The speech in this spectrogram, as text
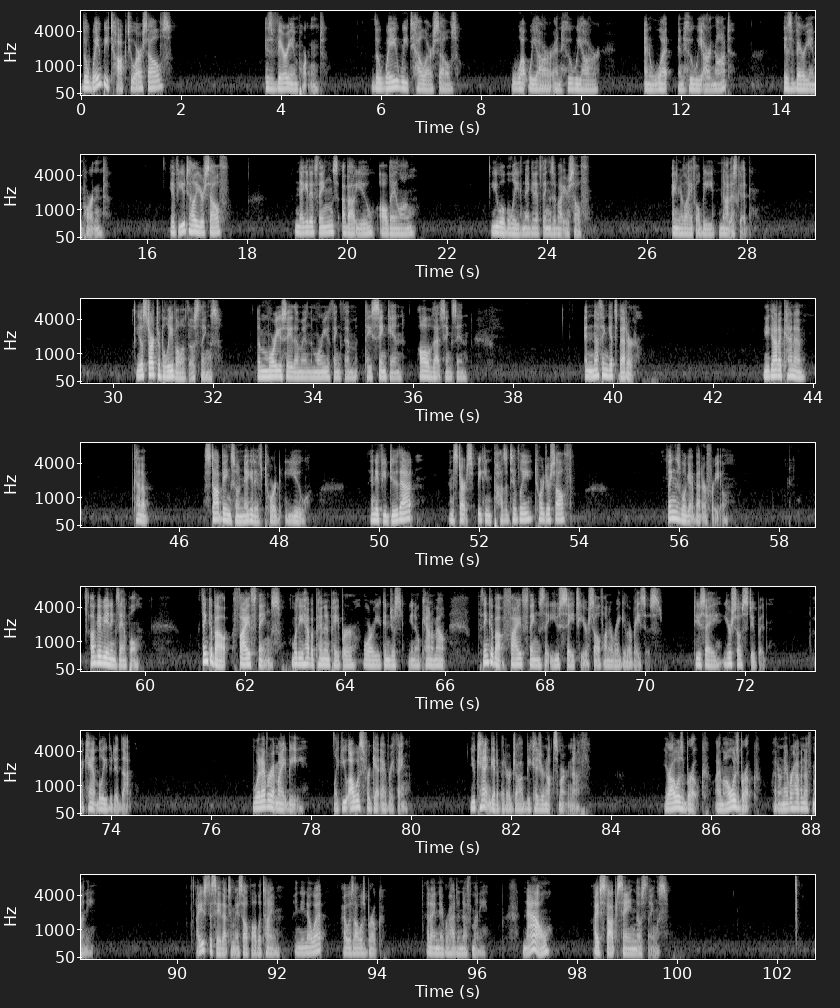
The way we talk to ourselves is very important. The way we tell ourselves what we are and who we are and what and who we are not is very important. If you tell yourself negative things about you all day long, you will believe negative things about yourself, and your life will be not as good. You'll start to believe all of those things. The more you say them and the more you think them, they sink in. All of that sinks in. And nothing gets better. You got to kind of kind of stop being so negative toward you. And if you do that and start speaking positively toward yourself, things will get better for you. I'll give you an example. Think about five things, whether you have a pen and paper or you can just, you know, count them out. Think about five things that you say to yourself on a regular basis. Do you say, You're so stupid? I can't believe you did that whatever it might be. Like you always forget everything. You can't get a better job because you're not smart enough. You're always broke. I'm always broke. I don't ever have enough money. I used to say that to myself all the time. And you know what? I was always broke and I never had enough money. Now I've stopped saying those things.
